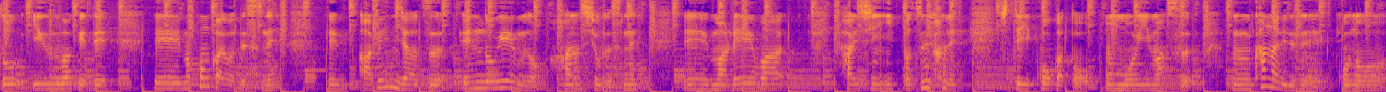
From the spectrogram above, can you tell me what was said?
というわけで、えーまあ、今回はですね、えーアベンジャーズエンドゲームの話をですね、えーまあ、令和配信一発目はねしていこうかと思います、うん、かなりですねこの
